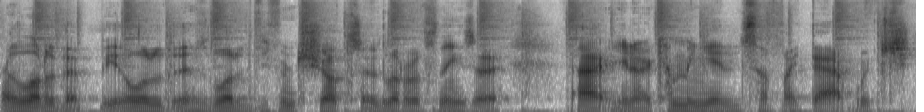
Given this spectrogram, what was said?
a lot of the a lot of there's a lot of different shots a lot of things are uh, you know coming in and stuff like that which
